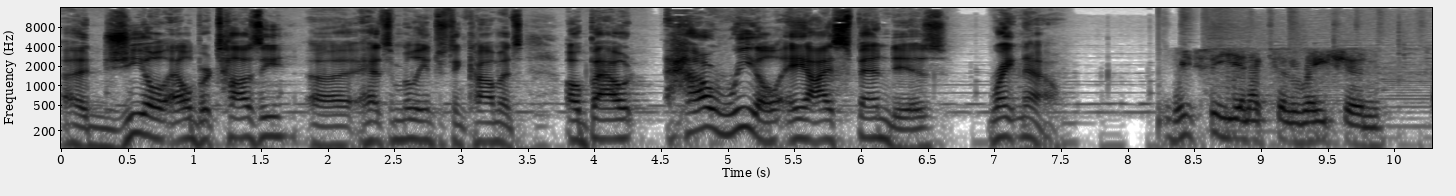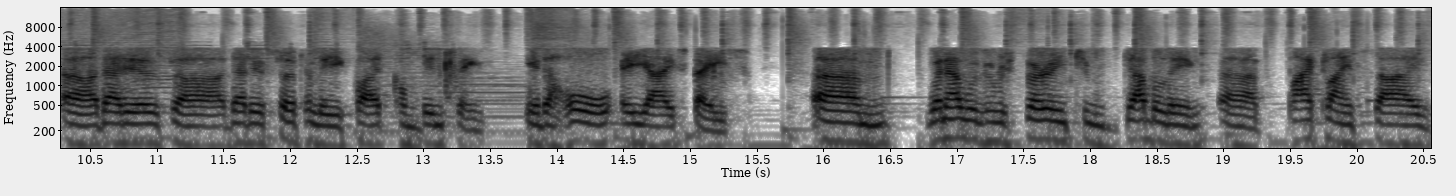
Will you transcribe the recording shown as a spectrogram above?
Uh, Gio Albertazzi uh, had some really interesting comments about how real AI spend is right now. We see an acceleration uh, that is uh, that is certainly quite convincing in the whole AI space. Um, when I was referring to doubling uh, pipeline size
